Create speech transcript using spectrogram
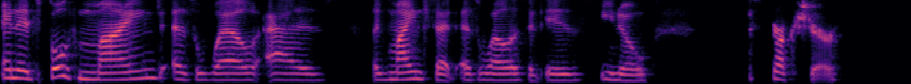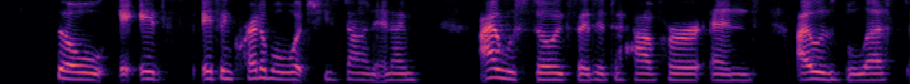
And it's both mind as well as like mindset as well as it is, you know, structure. So it's it's incredible what she's done. And I'm I was so excited to have her and I was blessed,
